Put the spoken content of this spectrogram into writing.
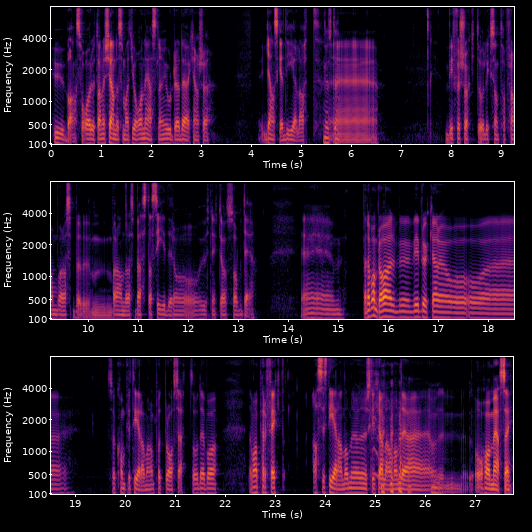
huvudansvar, utan det kändes som att jag och Näslund gjorde det där kanske ganska delat. Just det. Eh, vi försökte att liksom ta fram våras, varandras bästa sidor och, och utnyttja oss av det. Men det var bra, vi brukar och, och eh, så kompletterar man på ett bra sätt och det var, det var perfekt assisterande om jag nu ska kalla honom det och ha med sig.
